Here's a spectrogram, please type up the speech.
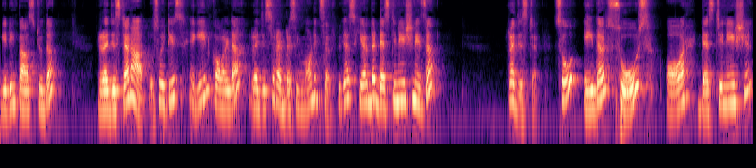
getting passed to the register R2. So it is again called a register addressing mode itself because here the destination is a register. So either source or destination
